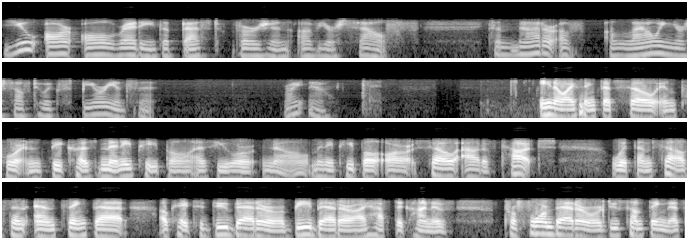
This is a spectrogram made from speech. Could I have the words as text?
you are already the best version of yourself. It's a matter of allowing yourself to experience it right now you know, I think that's so important because many people, as you know, many people are so out of touch with themselves and and think that okay, to do better or be better, I have to kind of perform better or do something that's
